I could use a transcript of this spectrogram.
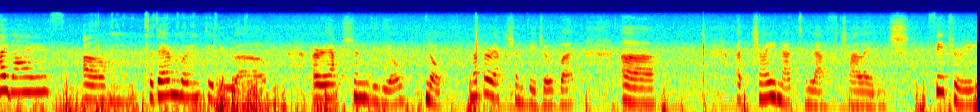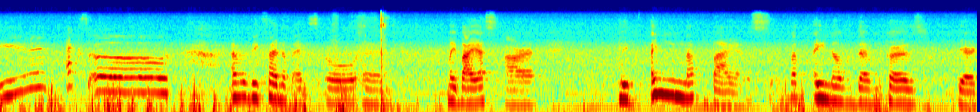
Hi guys! Um, today I'm going to do um, a reaction video. No, not a reaction video, but uh, a try not to laugh challenge featuring EXO. I'm a big fan of EXO, and my bias are. My, I mean, not bias, but I love them because they're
